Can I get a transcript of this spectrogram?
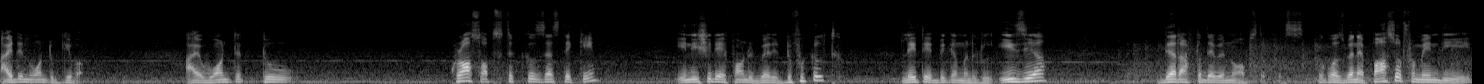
I didn't want to give up. I wanted to cross obstacles as they came. Initially, I found it very difficult. Later, it became a little easier. Thereafter, there were no obstacles. Because when I passed out from NDA,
